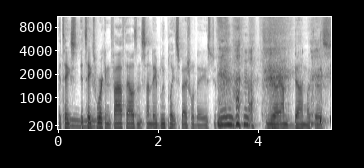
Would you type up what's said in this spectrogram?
It takes it takes working five thousand Sunday blue plate special days. To, you're like, I'm done with this.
